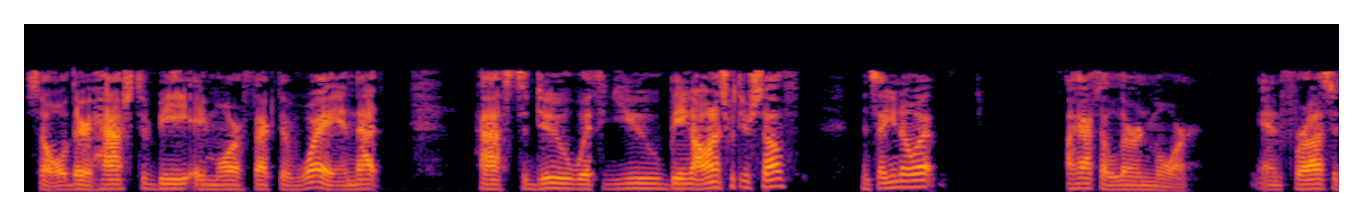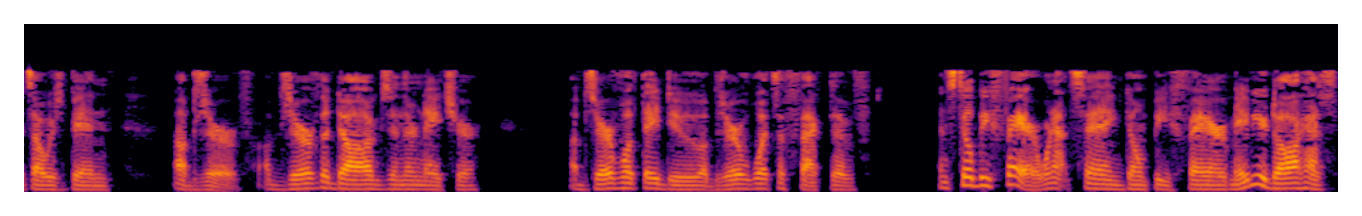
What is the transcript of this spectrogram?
So there has to be a more effective way. And that has to do with you being honest with yourself and say, you know what? I have to learn more. And for us, it's always been observe. Observe the dogs and their nature. Observe what they do. Observe what's effective and still be fair. We're not saying don't be fair. Maybe your dog has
